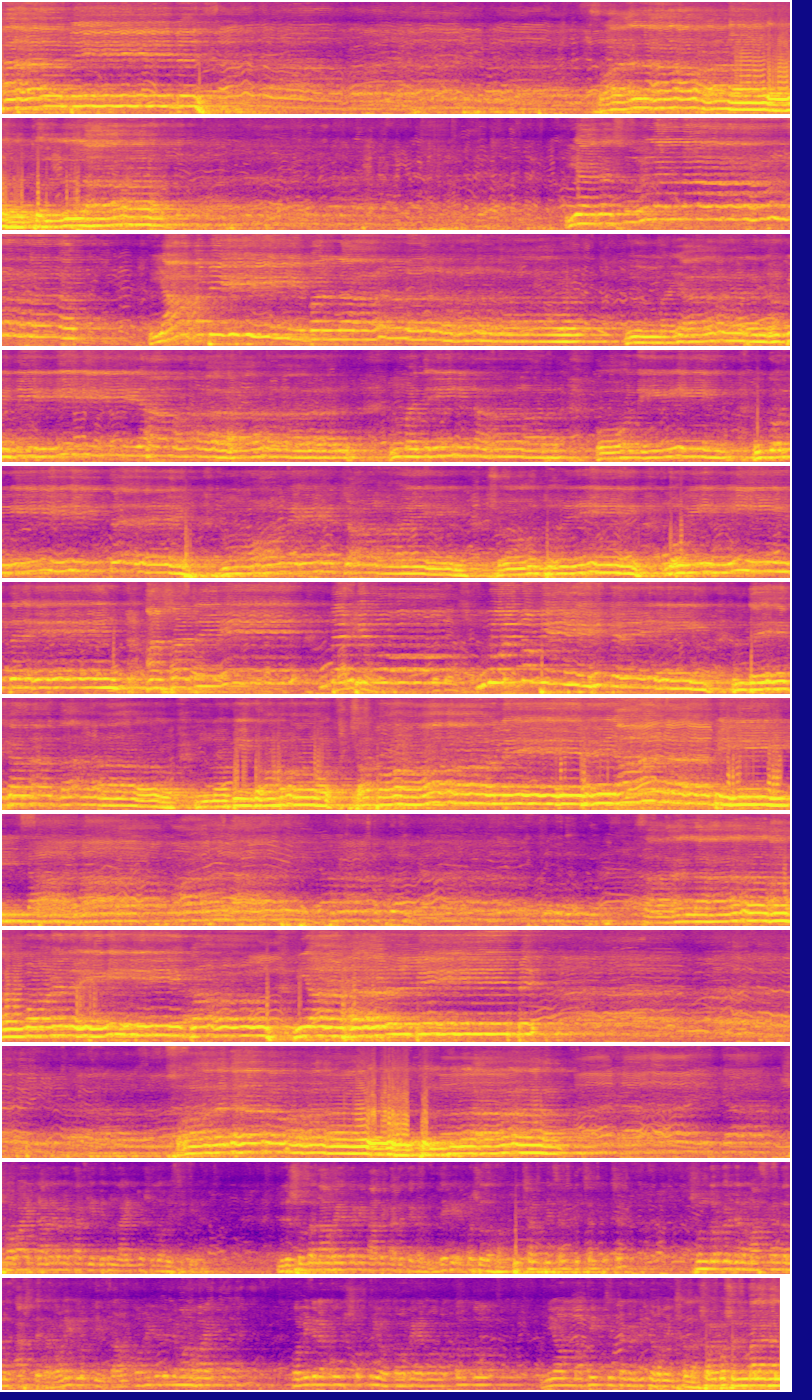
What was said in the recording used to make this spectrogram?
حبيبه صلوات الله. يا رسول الله يا حبيب الله. আমার মদিনার কোনি গলিতে মনে চাই শুধুই গলিতে আশা যে দেখিব দেখা দাও নবী গো সপনে ইয়া সবাই ডানে বামে তাকিয়ে দেখুন লাইনটা সোজা হয়েছে কিনা। যদি সোজা না হয়ে থাকে, কাঁধে কাঁধে দেখাবেন দেখে এরপর সোজা হন। পিছন পিছন পিছন পিছন। সুন্দর করে যেন মাঝখানটা লোক আসতে পারে। অনেক লোক কিন্তু। আমার কমিটিদেরকে মনে হয়, কমিটিরা খুব সক্রিয় হতে হবে এবং অত্যন্ত নিয়ম মাফিক চিন্তা করে দিতে হবে ইনশাল্লাহ সবাই বসুন। বালা গেল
